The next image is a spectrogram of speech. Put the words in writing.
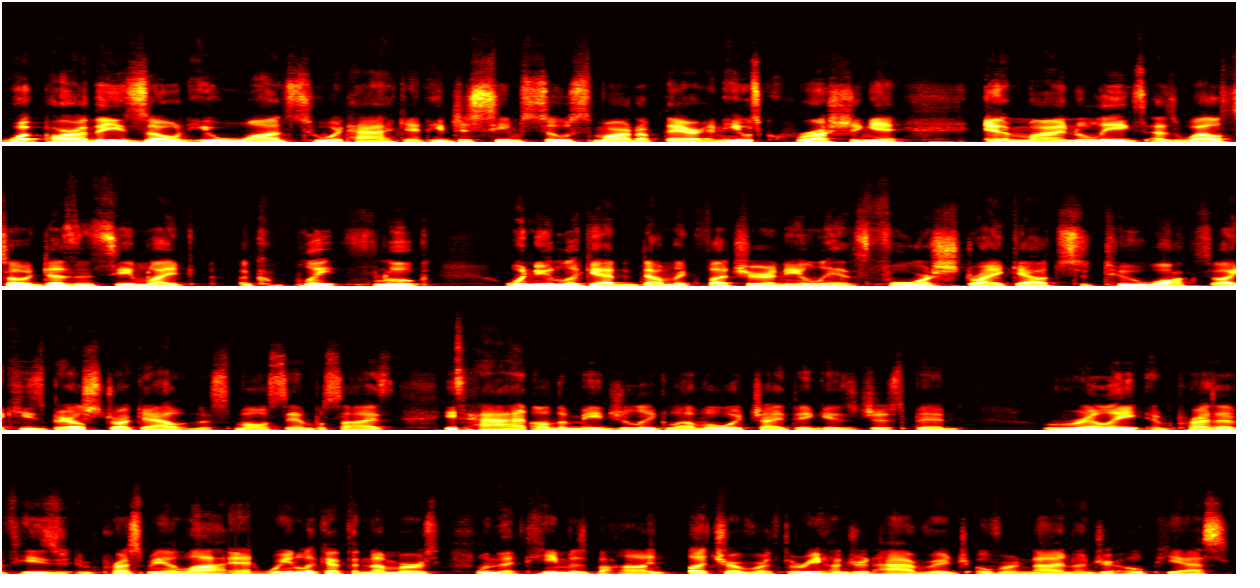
what part of the zone he wants to attack. And he just seems so smart up there. And he was crushing it in minor leagues as well. So it doesn't seem like a complete fluke when you look at Dominic Fletcher. And he only has four strikeouts to two walks. Like he's barely struck out in the small sample size he's had on the major league level, which I think has just been really impressive. He's impressed me a lot. And when you look at the numbers, when the team is behind, Fletcher over 300 average, over 900 OPS,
